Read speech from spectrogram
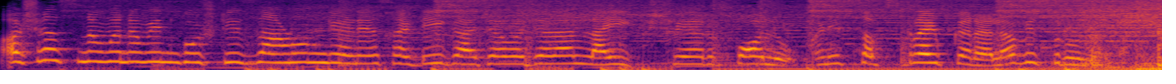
अशाच नवनवीन गोष्टी जाणून घेण्यासाठी गाजावाजाला लाईक शेअर फॉलो आणि सबस्क्राईब करायला विसरू नका.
